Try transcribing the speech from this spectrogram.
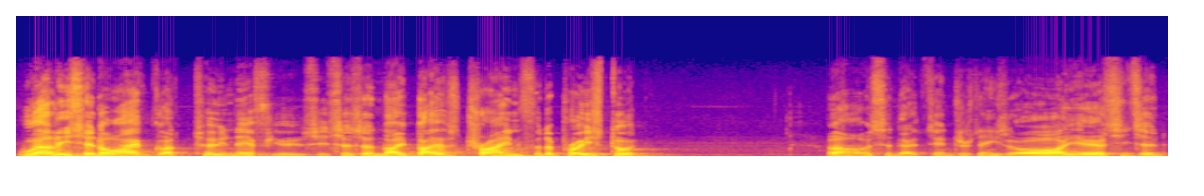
well, he said, I've got two nephews. He says, And they both trained for the priesthood. Oh, I said, that's interesting. He said, oh, yes. He said,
